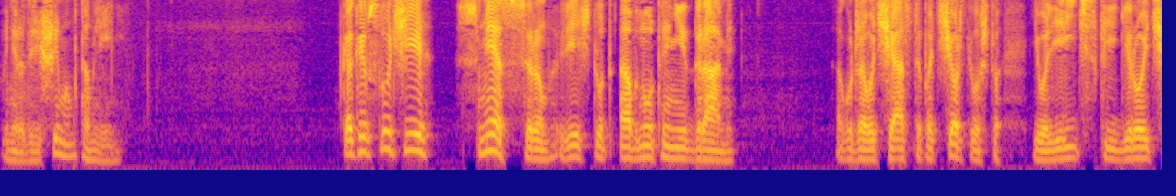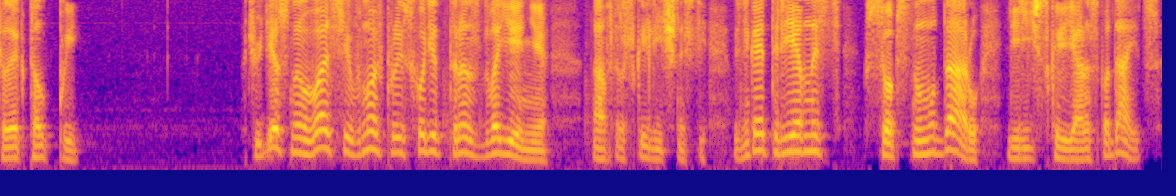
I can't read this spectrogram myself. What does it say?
в неразрешимом томлении. Как и в случае с Мессером, речь тут о внутренней драме. Агуджава часто подчеркивал, что его лирический герой — человек толпы. В чудесном вальсе вновь происходит раздвоение авторской личности, возникает ревность к собственному дару, лирическое «я» распадается.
